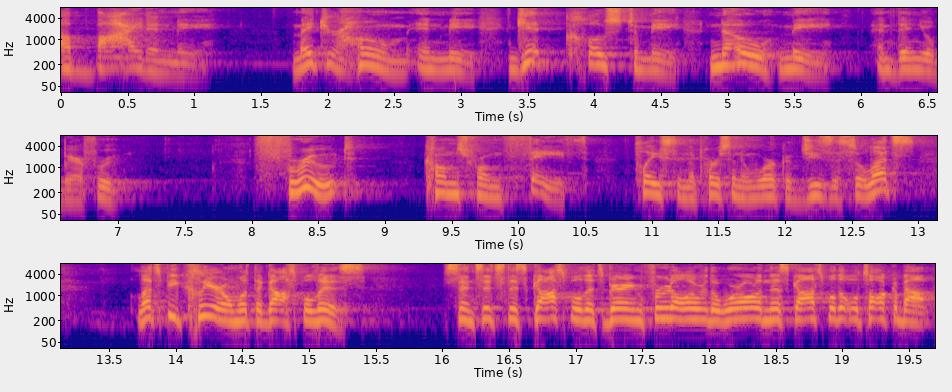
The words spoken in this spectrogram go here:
Abide in me. Make your home in me. Get close to me. Know me, and then you'll bear fruit. Fruit comes from faith placed in the person and work of Jesus. So let's, let's be clear on what the gospel is. Since it's this gospel that's bearing fruit all over the world, and this gospel that we'll talk about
